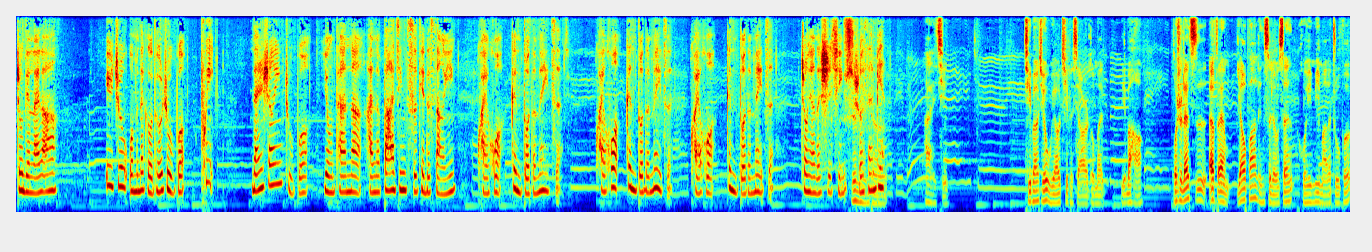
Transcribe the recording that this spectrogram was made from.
重点来了啊！预祝我们的狗头主播，呸，男声音主播。用他那含了八斤磁铁的嗓音，快活更多的妹子，快活更多的妹子，快活更多的妹子。重要的事情说三遍。爱情。七八九五幺七的小耳朵们，你们好，我是来自 FM 幺八零四六三回忆密码的主播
